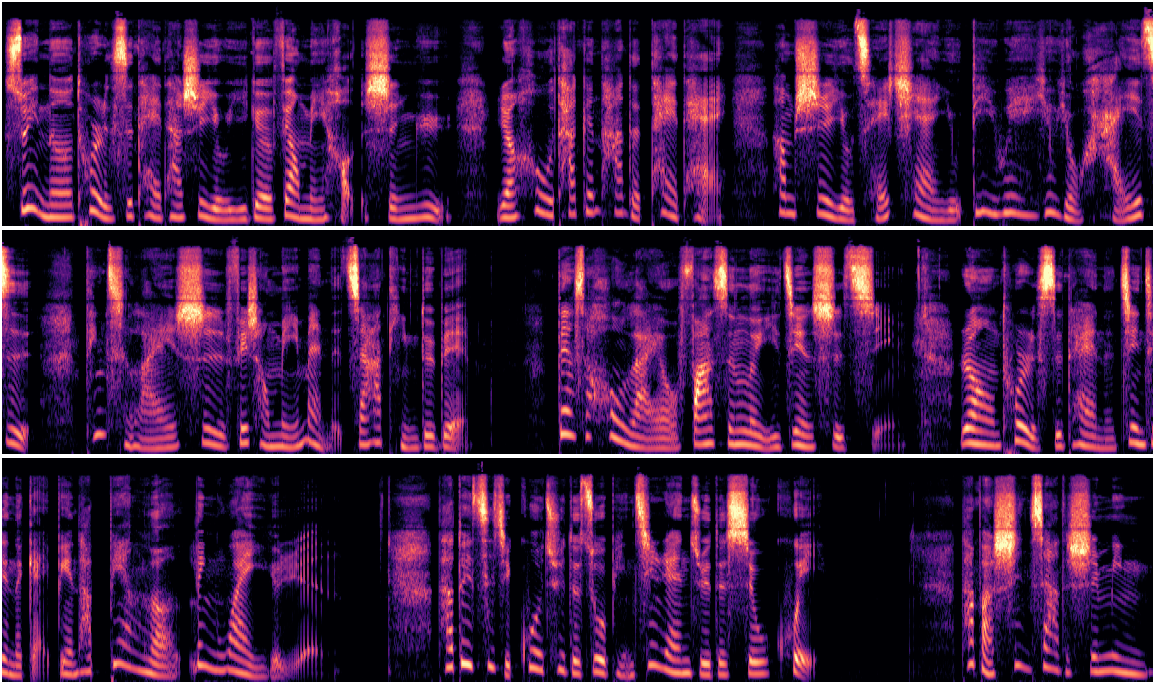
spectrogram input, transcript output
所以呢，托尔斯泰他是有一个非常美好的声誉，然后他跟他的太太，他们是有财产、有地位，又有孩子，听起来是非常美满的家庭，对不对？但是后来哦，发生了一件事情，让托尔斯泰呢渐渐的改变，他变了另外一个人。他对自己过去的作品竟然觉得羞愧。他把剩下的生命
